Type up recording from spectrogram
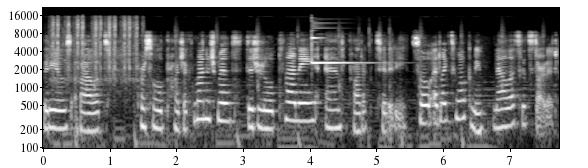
videos about personal project management, digital planning, and productivity. So I'd like to welcome you. Now let's get started.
